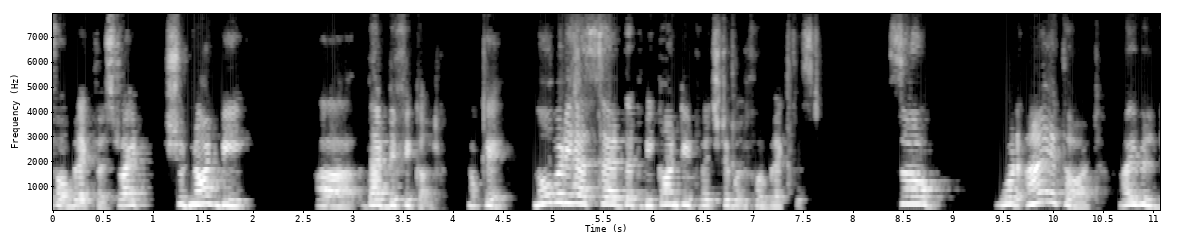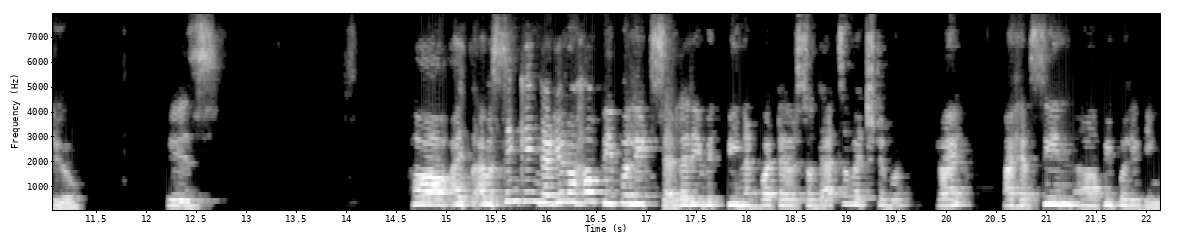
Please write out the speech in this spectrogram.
for breakfast, right? Should not be uh, that difficult. Okay. Nobody has said that we can't eat vegetable for breakfast. So what I thought I will do is uh, I, I was thinking that you know how people eat celery with peanut butter so that's a vegetable right i have seen uh, people eating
